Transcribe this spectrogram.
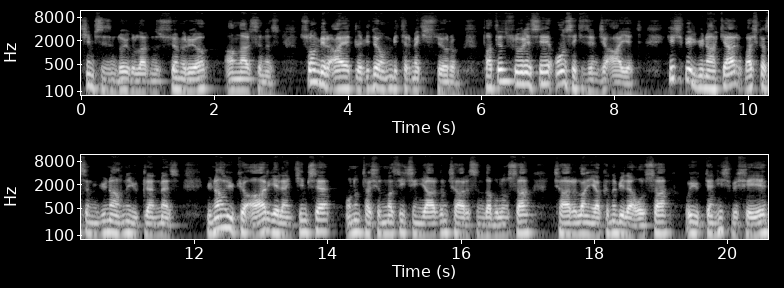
kim sizin duygularınızı sömürüyor anlarsınız. Son bir ayetle videomu bitirmek istiyorum. Fatır suresi 18. ayet. Hiçbir günahkar başkasının günahını yüklenmez. Günah yükü ağır gelen kimse onun taşınması için yardım çağrısında bulunsa, çağrılan yakını bile olsa o yükten hiçbir şeyi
